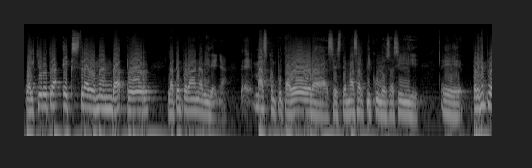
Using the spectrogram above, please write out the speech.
cualquier otra extra demanda por la temporada navideña. Eh, más computadoras, este, más artículos así. Eh, por ejemplo,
